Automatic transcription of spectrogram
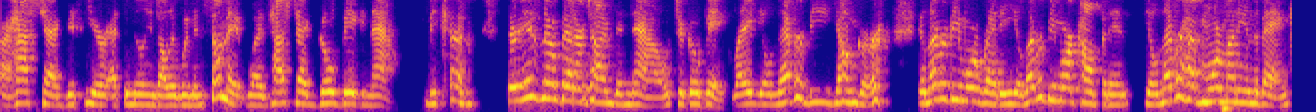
our hashtag this year at the Million Dollar Women Summit was hashtag go big now because there is no better time than now to go big, right? You'll never be younger. You'll never be more ready. You'll never be more confident. You'll never have more money in the bank.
